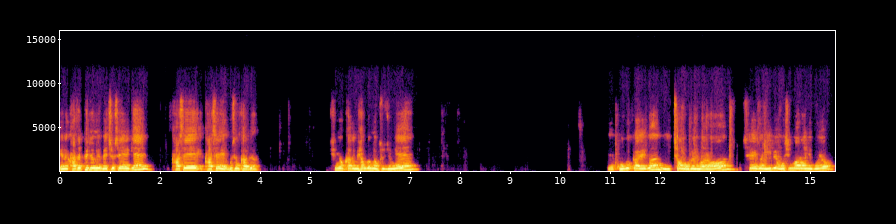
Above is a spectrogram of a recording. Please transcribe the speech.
얘는 가세표준 및 매출세액에 가세, 가세, 무슨 카드? 신용카드 및 현금 영수 중에 예, 공급가액은 2,500만 원, 세액은 250만 원이고요.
